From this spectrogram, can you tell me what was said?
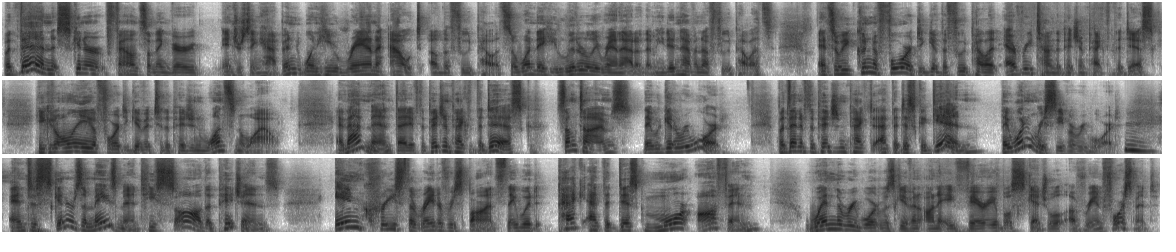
But then Skinner found something very interesting happened when he ran out of the food pellets. So one day he literally ran out of them. He didn't have enough food pellets. And so he couldn't afford to give the food pellet every time the pigeon pecked at the disc. He could only afford to give it to the pigeon once in a while. And that meant that if the pigeon pecked at the disc, sometimes they would get a reward. But then if the pigeon pecked at the disc again, they wouldn't receive a reward. Mm. And to Skinner's amazement, he saw the pigeons increase the rate of response. They would peck at the disc more often when the reward was given on a variable schedule of reinforcement.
